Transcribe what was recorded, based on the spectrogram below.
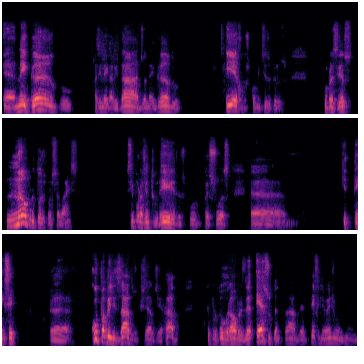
é, negando as ilegalidades ou negando erros cometidos pelos por brasileiros não produtores profissionais, sim por aventureiros, por pessoas é, que têm que ser é, culpabilizados do que fizeram de errado, porque o produtor rural brasileiro é sustentável, é definitivamente um, um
